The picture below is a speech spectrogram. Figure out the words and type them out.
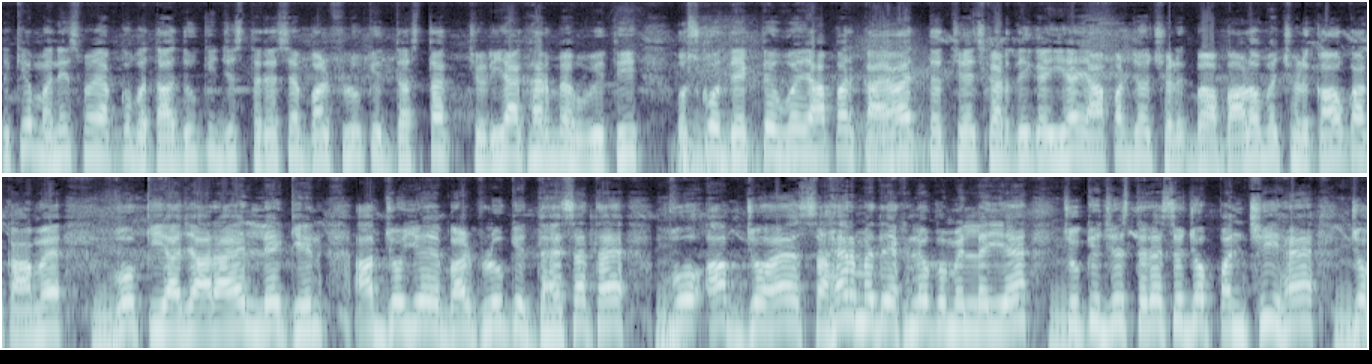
देखिए मनीष मैं आपको बता दूँ कि जिस तरह से बर्ड फ्लू की दस्तक चिड़ियाघर में हुई थी उसको देखते हुए यहाँ पर कायद चेंज कर दी गई है। यहाँ पर जो बाड़ों में छिड़काव का काम है वो किया जा रहा है। लेकिन अब जो ये बर्ड फ्लू की दहशत है वो अब जो है शहर में देखने को मिल रही है क्योंकि जिस तरह से जो पंछी है जो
